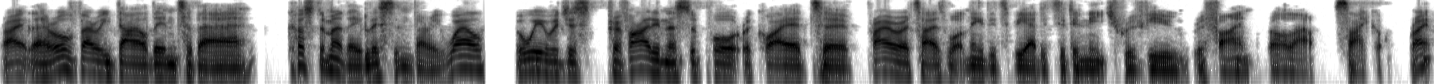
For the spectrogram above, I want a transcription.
right? They're all very dialed into their customer. They listen very well but we were just providing the support required to prioritize what needed to be edited in each review, refine, rollout cycle, right?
